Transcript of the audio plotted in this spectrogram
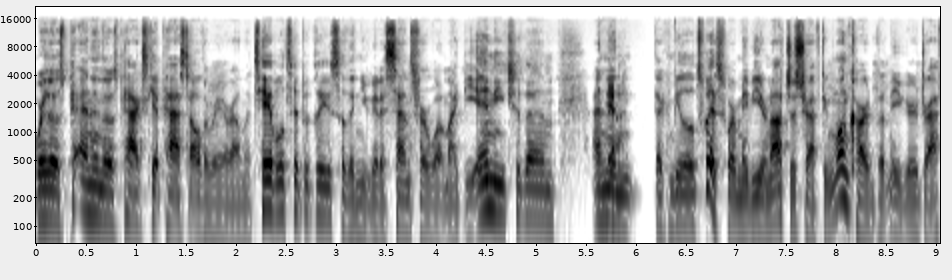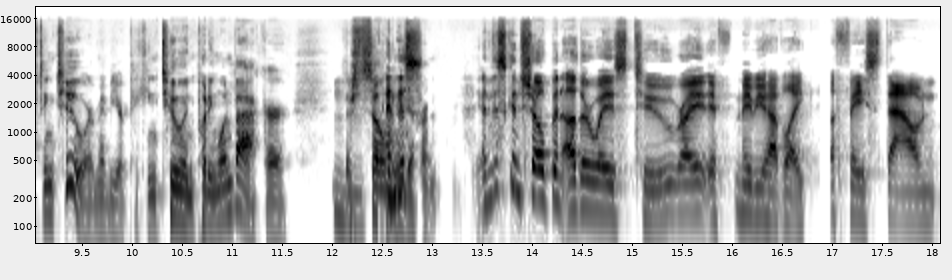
where those and then those packs get passed all the way around the table typically so then you get a sense for what might be in each of them and then yeah. there can be a little twist where maybe you're not just drafting one card but maybe you're drafting two or maybe you're picking two and putting one back or mm-hmm. there's so and many this, different yeah. and this can show up in other ways too right if maybe you have like a face down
